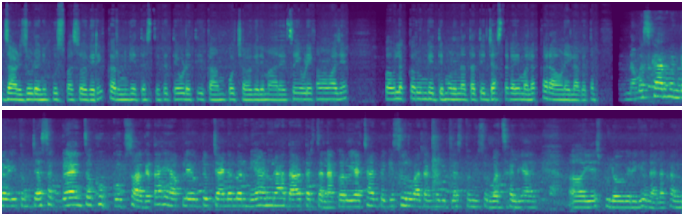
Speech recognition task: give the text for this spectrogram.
झाडझूड आणि पुसपास वगैरे करून घेत असते. तर तेवढं ती काम पोछा वगैरे मारायचं एवढे कामं माझे पवलक करून घेते म्हणून आता ते जास्त काही मला करावं नाही लागत. नमस्कार मंडळी तुमच्या सगळ्यांचं खूप खूप स्वागत आहे आपल्या यूट्यूब चॅनलवर मी अनुराधा. तर चला करूया छानपैकी सुरुवात. आणि बघितल्यास तुम्ही सुरुवात झाली आहे. यश फुलं वगैरे घेऊन आला खालून.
